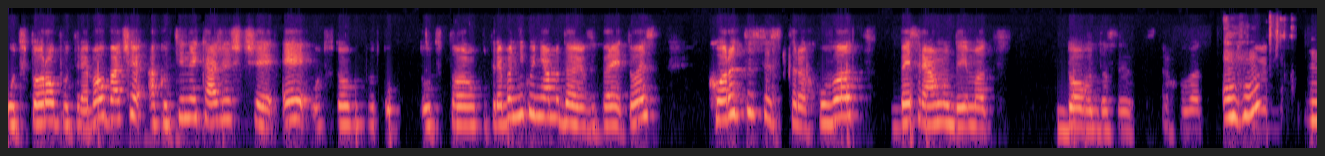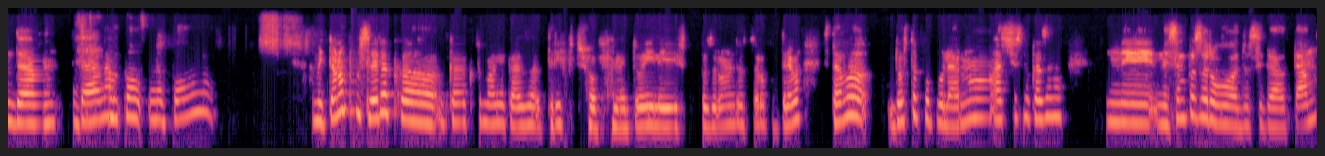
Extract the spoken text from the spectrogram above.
от втора употреба, обаче ако ти не кажеш, че е от втора, от втора употреба, никой няма да разбере. Тоест, хората се страхуват без реално да имат довод да се страхуват. Mm-hmm. Да. Да, напъл- напълно. Ами то напоследък, както Маги каза, трифт шопването или пазаруването от втора потреба става доста популярно. Аз, честно казано, не, не съм пазарувала до сега от там,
